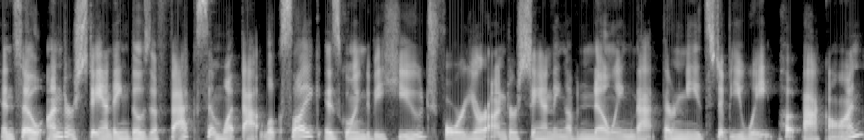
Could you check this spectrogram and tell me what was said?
And so understanding those effects and what that looks like is going to be huge for your understanding of knowing that there needs to be weight put back on.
